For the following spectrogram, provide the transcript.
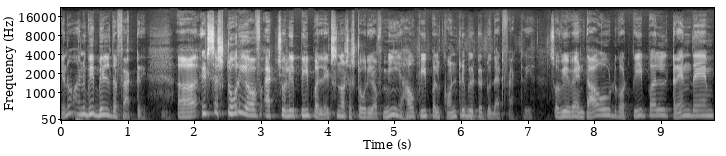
you know, and we build the factory. Uh, it's a story of actually people. It's not a story of me, how people contributed to that factory. So we went out, got people, trained them,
